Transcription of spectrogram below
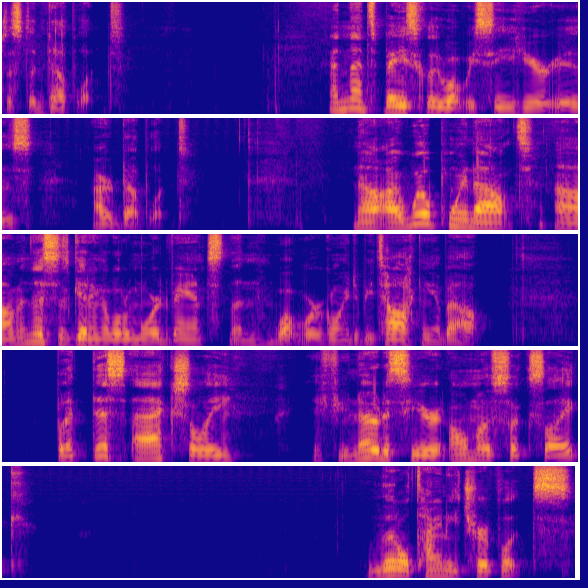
just a doublet. And that's basically what we see here is our doublet. Now I will point out, um, and this is getting a little more advanced than what we're going to be talking about, but this actually, if you notice here, it almost looks like little tiny triplets.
